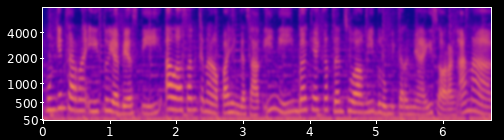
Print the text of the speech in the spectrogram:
Mungkin karena itu ya Besti, alasan kenapa hingga saat ini Mbak Keket dan suami belum dikaruniai seorang anak.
